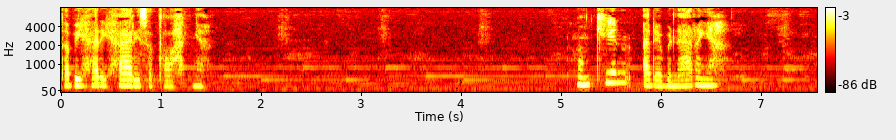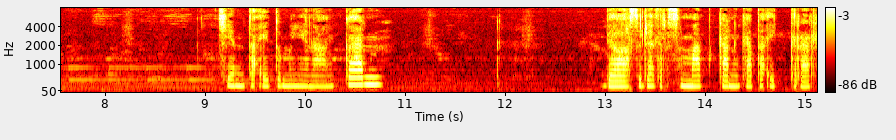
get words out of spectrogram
tapi hari-hari setelahnya. Mungkin ada benarnya. Cinta itu menyenangkan. Bella sudah tersematkan kata ikrar.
